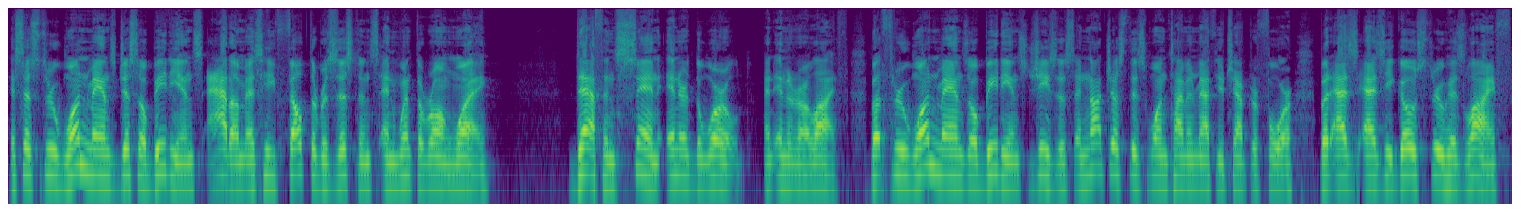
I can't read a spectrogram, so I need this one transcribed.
it says, through one man's disobedience, Adam, as he felt the resistance and went the wrong way, death and sin entered the world and entered our life. But through one man's obedience, Jesus, and not just this one time in Matthew chapter 4, but as, as he goes through his life,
